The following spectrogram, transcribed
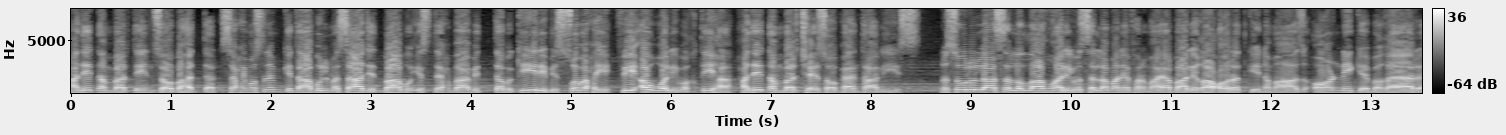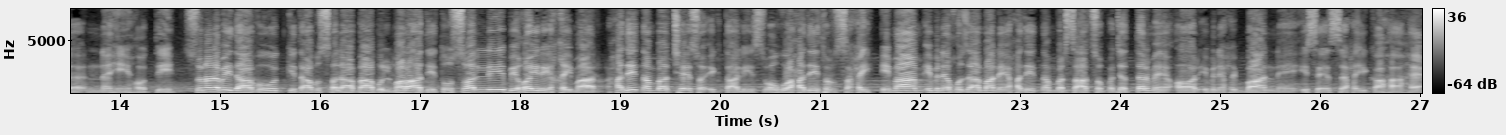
حدیث نمبر 372 صحیح مسلم کتاب المساجد، باب استحباب التبکیر بالصبح فی اول وقتها، حدیث نمبر 645 رسول اللہ صلی اللہ علیہ وسلم نے فرمایا بالغہ عورت کی نماز اوڑھنی کے بغیر نہیں ہوتی۔ سنن نبی داود، کتاب الصلاة باب المرأة تصلی بغیر خیمار حدیث نمبر 641 وہو حدیث صحیح۔ امام ابن خزامہ نے حدیث نمبر 775 میں اور ابن حبان نے اسے صحیح کہا ہے۔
